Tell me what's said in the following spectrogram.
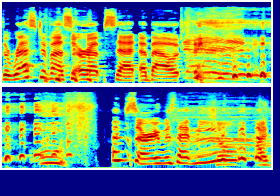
The rest of us are upset about. I'm sorry. Was that mean? So I,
